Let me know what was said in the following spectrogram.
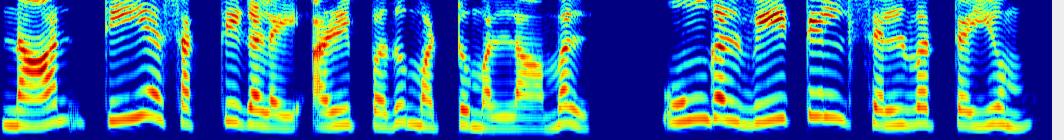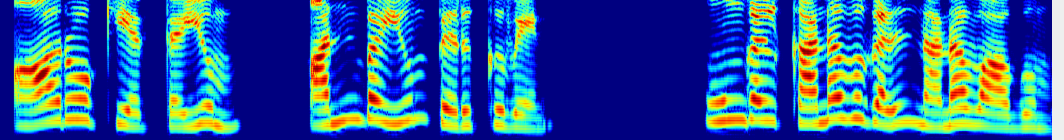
நான் தீய சக்திகளை அழிப்பது மட்டுமல்லாமல் உங்கள் வீட்டில் செல்வத்தையும் ஆரோக்கியத்தையும் அன்பையும் பெருக்குவேன். உங்கள் கனவுகள் நனவாகும்.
